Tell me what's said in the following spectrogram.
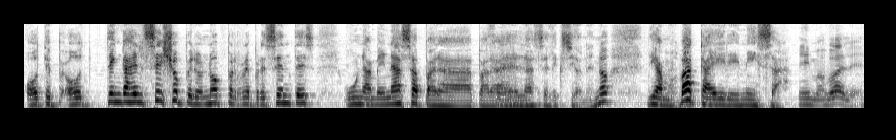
O, te- o tengas el sello, pero no representes una amenaza para, para Sí. las elecciones, ¿no? Digamos, va a caer en esa. Sí, más vale.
